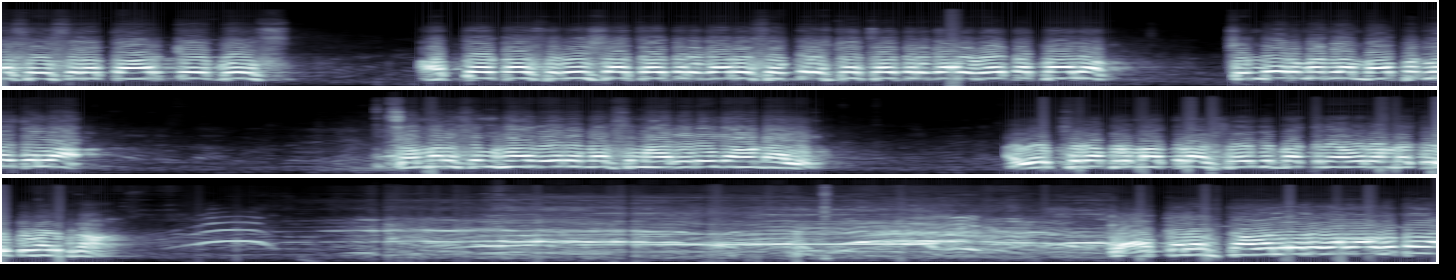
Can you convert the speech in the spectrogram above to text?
ఆశీస్సులతో ఆర్కే బోస్ అత్తోట శిరీష చౌదరి గారు శ్రీకృష్ణ చౌదరి గారు వేటపాలెం చుండూరు మండలం బాపట్ల జిల్లా. సమరసింహ వీర నరసింహ రెడీగా ఉండాలి. అవి వచ్చినప్పుడు మాత్రం స్టేజ్ పక్కన ఎవరు ఉండదు ఇటువైపున. కేకలేస్తే అవలీలుగా లాగుతాయి.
